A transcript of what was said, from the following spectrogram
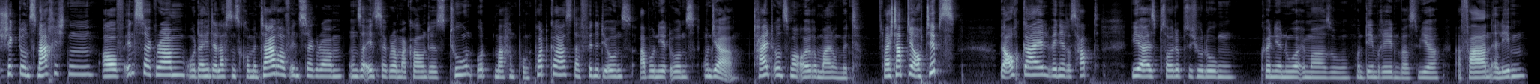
Schickt uns Nachrichten auf Instagram oder hinterlasst uns Kommentare auf Instagram. Unser Instagram-Account ist tunundmachen.podcast. Da findet ihr uns, abonniert uns und ja, teilt uns mal eure Meinung mit. Vielleicht habt ihr auch Tipps. Wäre auch geil, wenn ihr das habt. Wir als Pseudopsychologen können ja nur immer so von dem reden, was wir erfahren, erleben.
